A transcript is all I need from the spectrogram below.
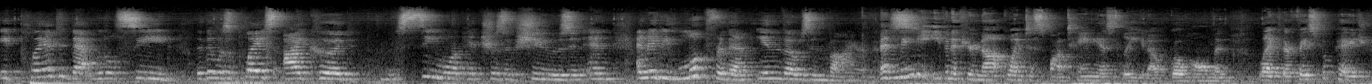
it planted that little seed that there was a place I could see more pictures of shoes and, and, and maybe look for them in those environments. And maybe even if you're not going to spontaneously, you know, go home and like their Facebook page,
